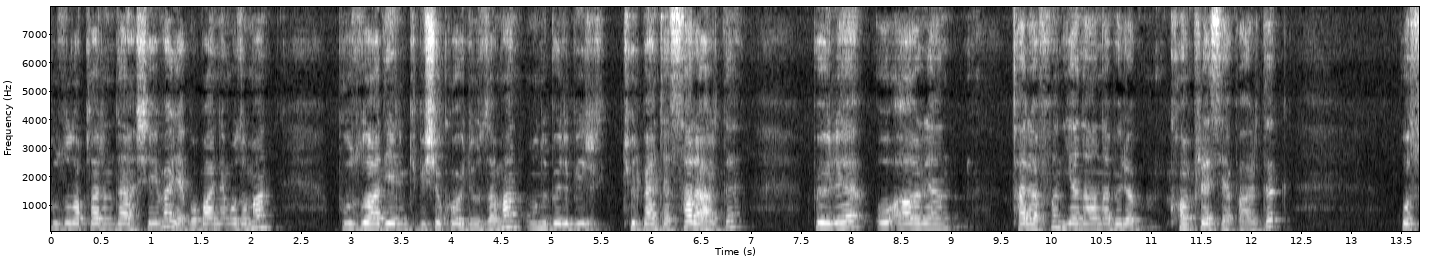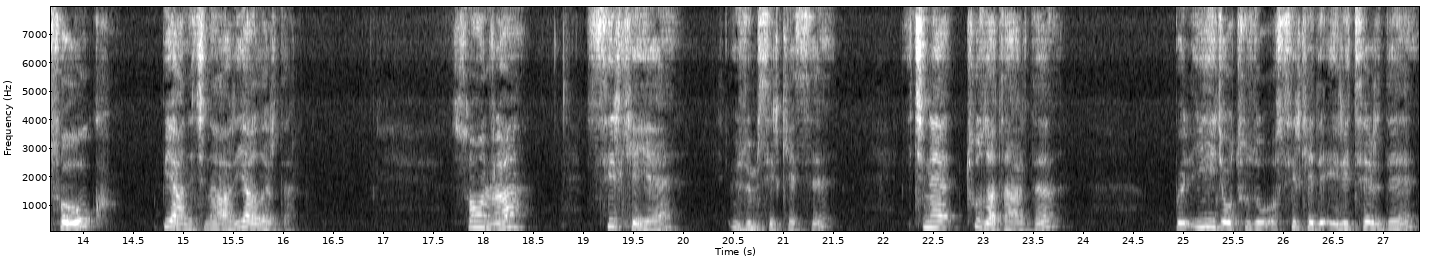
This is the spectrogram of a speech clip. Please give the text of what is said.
buzdolaplarında şey var ya, babaannem o zaman buzluğa diyelim ki bir şey koyduğu zaman onu böyle bir tülbente sarardı. Böyle o ağrıyan tarafın yanağına böyle kompres yapardık. O soğuk bir an için ağrıyı alırdı. Sonra sirkeye, üzüm sirkesi, içine tuz atardı. Böyle iyice o tuzu o sirkede eritirdi.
